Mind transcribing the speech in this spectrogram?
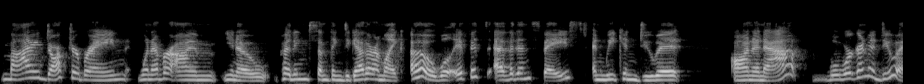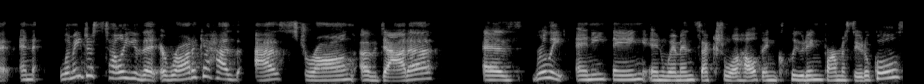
my doctor brain, whenever I'm, you know, putting something together, I'm like, oh, well, if it's evidence based and we can do it on an app, well, we're going to do it. And let me just tell you that erotica has as strong of data as really anything in women's sexual health, including pharmaceuticals.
